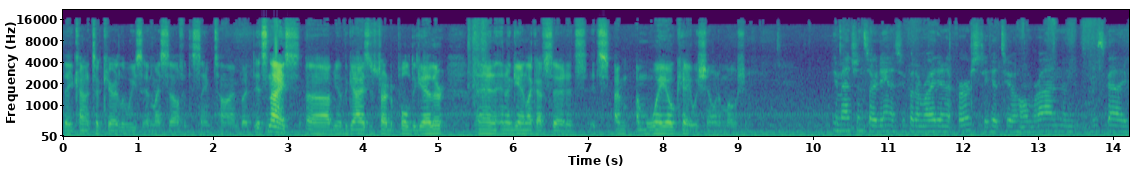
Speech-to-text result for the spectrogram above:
they kind of took care of Luis and myself at the same time. But it's nice, uh, you know, the guys have started to pull together, and, and again, like I've said, it's it's I'm I'm way okay with showing emotion. You mentioned Sardinas. You put him right in at first. He hits you a home run, and this guy.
